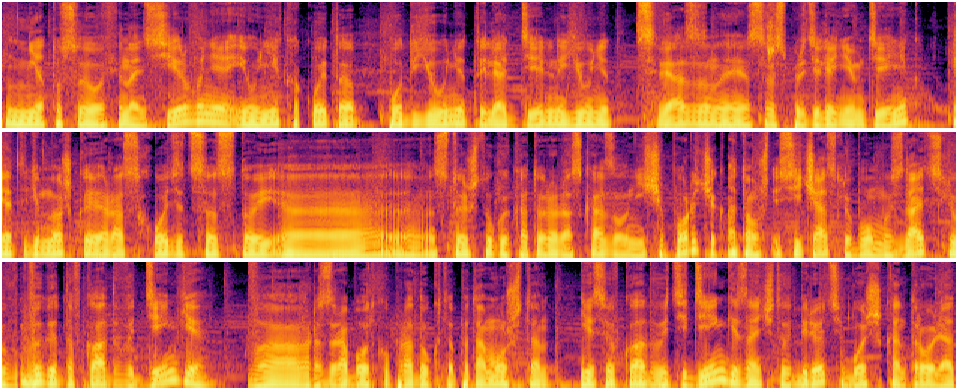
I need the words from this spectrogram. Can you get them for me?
нету своего финансирования, и у них какой-то подюнит или отдельный юнит, связанный с распределением денег. Это немножко расходится с той, э, с той штукой, которую рассказывал Нищепорчик, о том, что сейчас любому издателю выгодно вкладывать деньги в разработку продукта, потому что если вы вкладываете деньги, значит, вы берете больше контроля.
